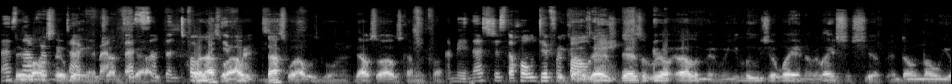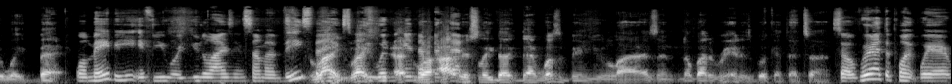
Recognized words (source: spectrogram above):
That's They not what we're talking about. That's out- something Well, totally that's where I was, that's where I was going. That's where I was coming from. I mean, that's just a whole different Because ball there's game. there's a real element when you lose your way in a relationship and don't know your way back. Well, maybe if you were utilizing some of these things, right. you wouldn't end well, up that. obviously that that wasn't being utilized, and nobody read his book at that time. So we're at the point where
